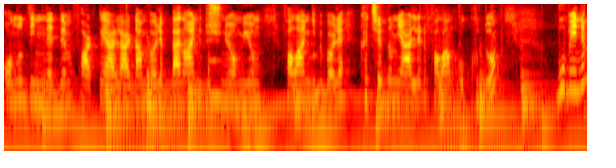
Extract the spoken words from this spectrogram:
Onu dinledim. Farklı yerlerden böyle ben aynı düşünüyor muyum falan gibi böyle kaçırdığım yerleri falan okudum. Bu benim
